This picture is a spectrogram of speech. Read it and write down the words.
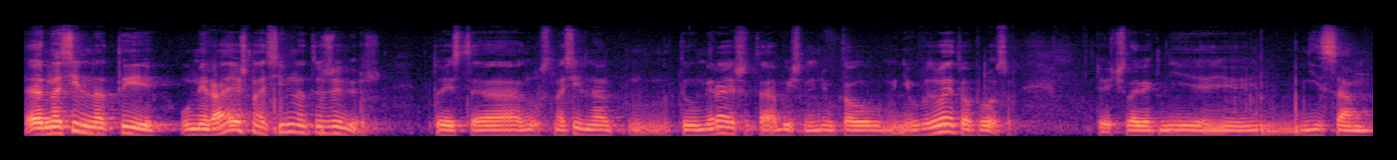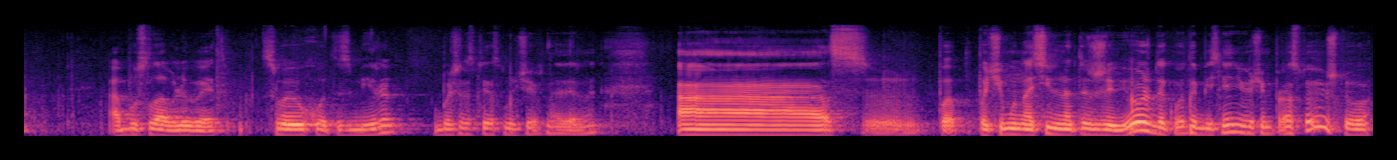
насильно ты умираешь, насильно ты живешь. То есть, ну, насильно ты умираешь, это обычно ни у кого не вызывает вопросов. То есть человек не, не сам обуславливает свой уход из мира, в большинстве случаев, наверное. А с, почему насильно ты живешь? Так вот, объяснение очень простое, что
